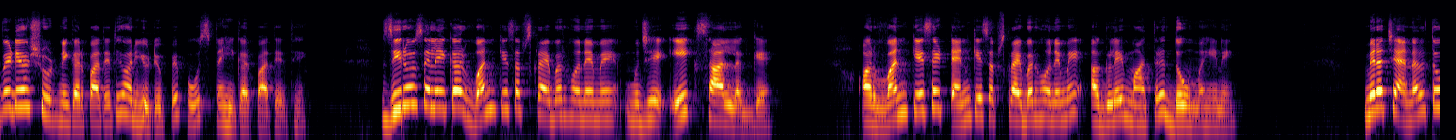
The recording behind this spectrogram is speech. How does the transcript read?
वीडियो शूट नहीं कर पाते थे और यूट्यूब पे पोस्ट नहीं कर पाते थे। ज़ीरो से लेकर वन के सब्सक्राइबर होने में मुझे एक साल लग गए और वन के से टेन के सब्सक्राइबर होने में अगले मात्र दो महीने। मेरा चैनल तो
